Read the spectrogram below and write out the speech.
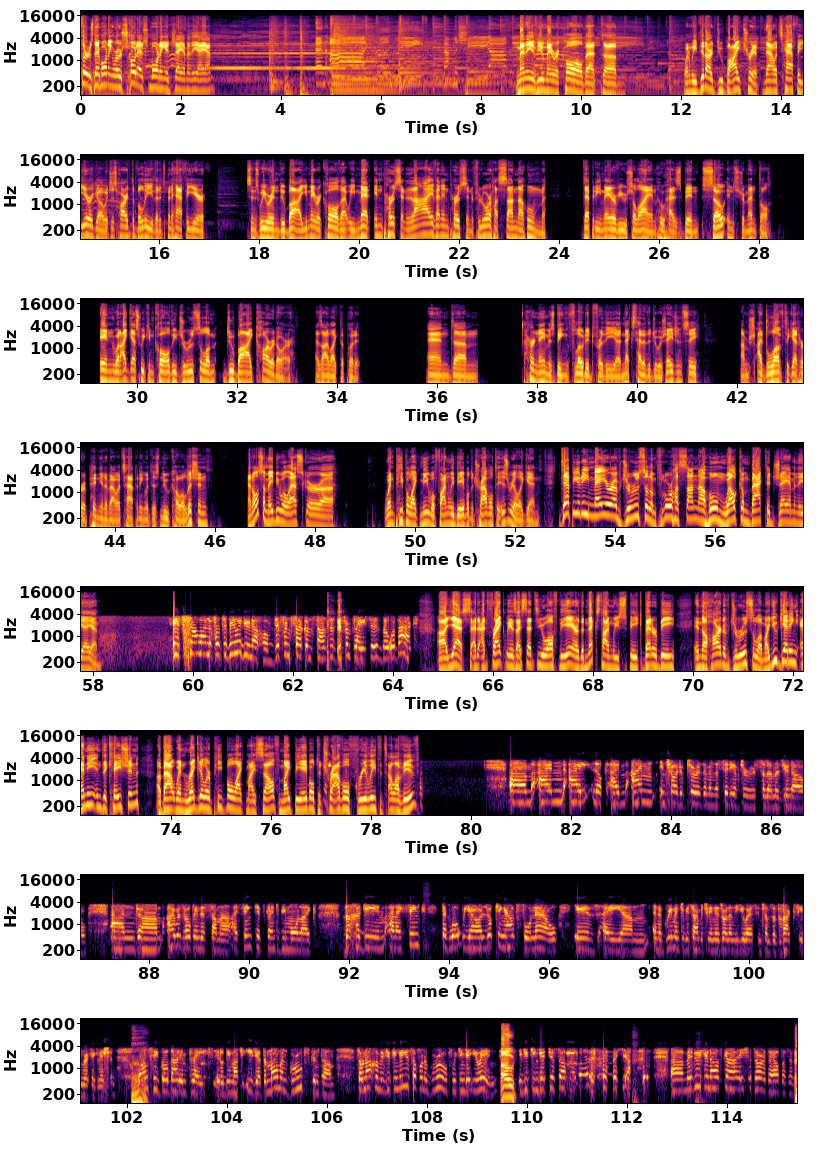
Thursday morning, Rosh Chodesh morning at JM in the AM. Many of you may recall that um, when we did our Dubai trip, now it's half a year ago, which is hard to believe that it's been half a year since we were in Dubai. You may recall that we met in person, live and in person, Fleur Hassan Nahoum, Deputy Mayor of Yerushalayim, who has been so instrumental in what I guess we can call the Jerusalem Dubai corridor, as I like to put it. And um, her name is being floated for the uh, next head of the Jewish Agency. I'm sh- I'd love to get her opinion about what's happening with this new coalition, and also maybe we'll ask her uh, when people like me will finally be able to travel to Israel again. Deputy Mayor of Jerusalem, Fleur Hassan Nahoum, welcome back to JM in the AM be with you, Nachum. Different circumstances, different places, but we're back. Uh, yes, and, and frankly, as I said to you off the air, the next time we speak better be in the heart of Jerusalem. Are you getting any indication about when regular people like myself might be able to travel freely to Tel Aviv? Um, and I look, I'm I'm in charge of tourism in the city of Jerusalem, as you know, and um, I was hoping this summer. I think it's going to be more like the Hagim, and I think that what we are looking out for now is a um, an agreement to be signed between Israel and the U.S. in terms of vaccine recognition. Oh. Once we've got that in place, it'll be much easier. At the moment, groups can come. So, Nachum, if you can get yourself on a group, we can get you in. Oh. If you can get yourself, yeah. Uh, maybe we can ask uh, Aish HaTorah to help us with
